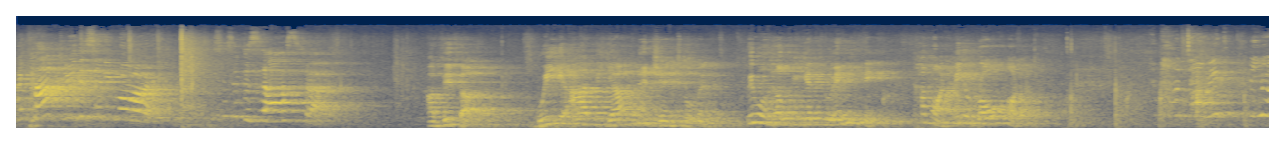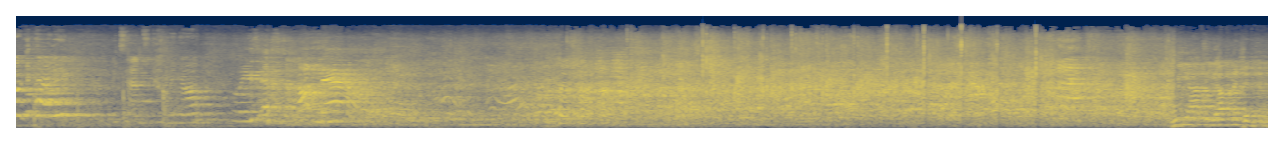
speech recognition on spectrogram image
I can't do this anymore. This is a disaster. Aviva, we are the Yavneh gentlemen. We will help you get through anything. Come on, be a role model. Oh, Derek, are you okay? Exams coming up. Please, Esther, not now. We are the first.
